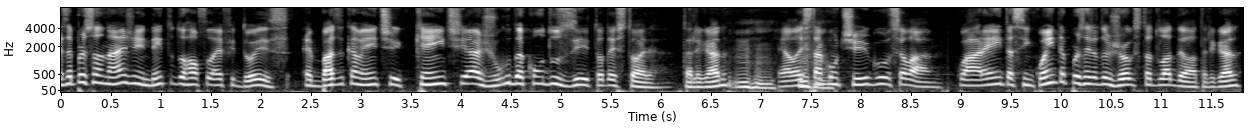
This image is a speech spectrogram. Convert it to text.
essa personagem dentro do Half-Life 2 é basicamente quem te ajuda a conduzir toda a história, tá ligado? Uhum. Ela está contigo, sei lá, 40, 50% do jogo está do lado dela, tá ligado?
